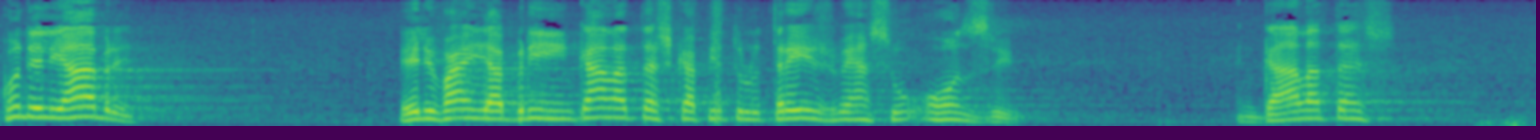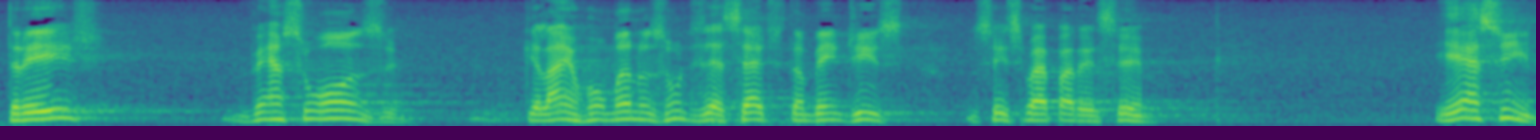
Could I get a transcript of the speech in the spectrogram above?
Quando ele abre, ele vai abrir em Gálatas capítulo 3, verso 11. Gálatas 3, verso 11, que lá em Romanos 1, 17 também diz, não sei se vai aparecer. E é assim,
